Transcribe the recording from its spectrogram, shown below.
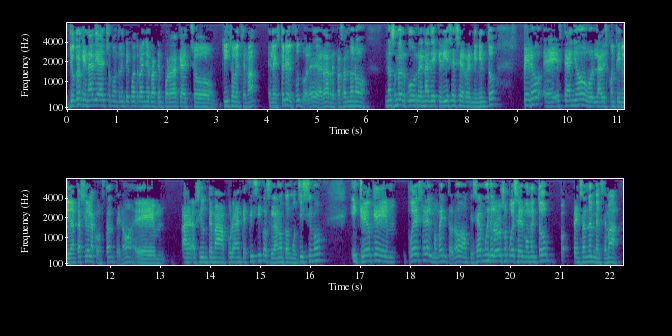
Yo creo que nadie ha hecho con 34 años la temporada que ha hecho que hizo Benzema en la historia del fútbol, ¿eh? de verdad. Repasando no, no se me ocurre nadie que diese ese rendimiento, pero eh, este año la discontinuidad ha sido la constante, ¿no? Eh, ha, ha, sido un tema puramente físico, se le ha notado muchísimo y creo que puede ser el momento, ¿no? Aunque sea muy doloroso, puede ser el momento pensando en Benzema.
